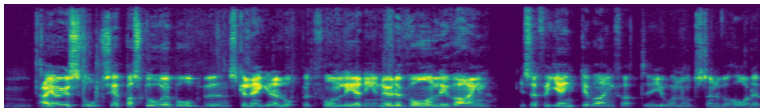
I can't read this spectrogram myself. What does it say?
Mm. Ja, jag har ju svårt att se att Pastore Bob eh, ska lägga det loppet från ledningen. Nu är det vanlig vagn istället för jänkarvagn för att eh, Johan Nordström vill ha det.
